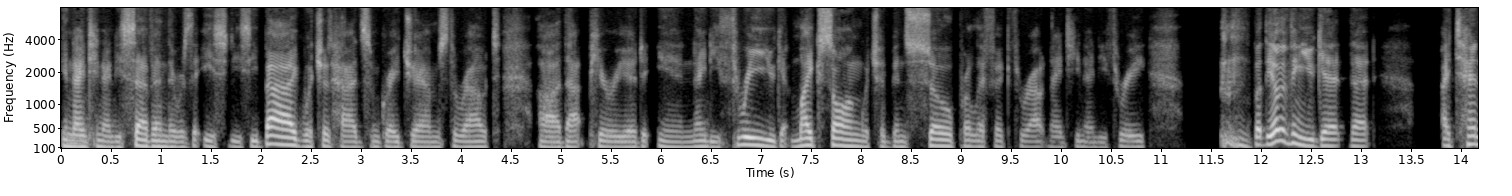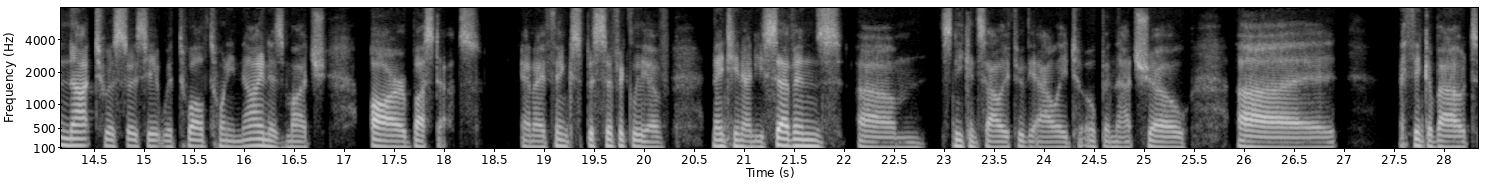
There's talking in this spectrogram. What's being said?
in 1997 there was the acdc bag which had had some great jams throughout uh, that period. In 93 you get mike's song which had been so prolific throughout 1993 but the other thing you get that I tend not to associate with 1229 as much are bust outs. And I think specifically of 1997's um, Sneakin' Sally Through the Alley to open that show. Uh, I think about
